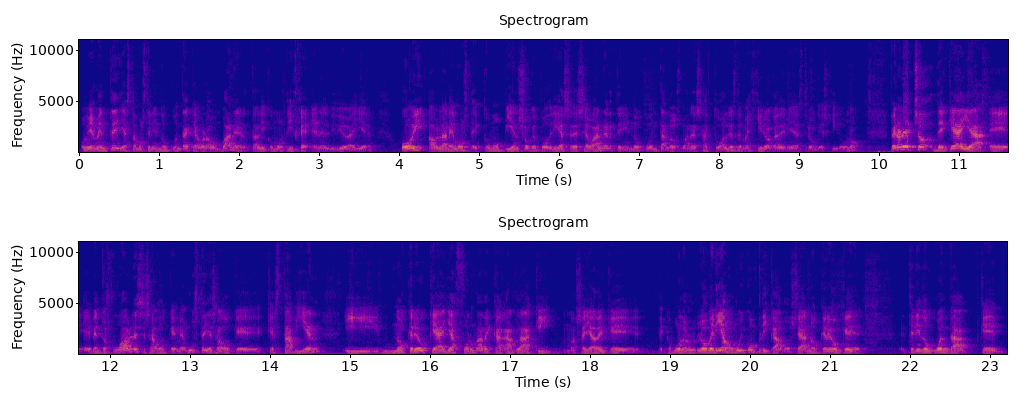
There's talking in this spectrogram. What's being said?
Obviamente ya estamos teniendo en cuenta que habrá un banner, tal y como os dije en el vídeo de ayer. Hoy hablaremos de cómo pienso que podría ser ese banner teniendo en cuenta los banners actuales de My Hero Academia Strongest Hero, ¿no? Pero el hecho de que haya eh, eventos jugables es algo que me gusta y es algo que, está bien y no creo que haya forma de cagarla aquí, más allá de que, de que, bueno, lo vería muy complicado, o sea, no creo que teniendo en cuenta que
